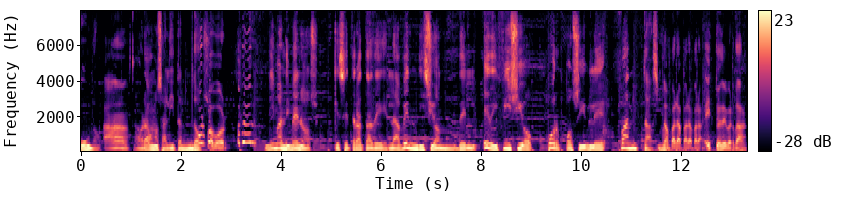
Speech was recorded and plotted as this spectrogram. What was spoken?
1. Ah. Ahora vamos al ítem 2. Por favor. Ni más ni menos que se trata de la bendición del edificio por posible fantasma. No, para, para, para. ¿Esto es de verdad?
